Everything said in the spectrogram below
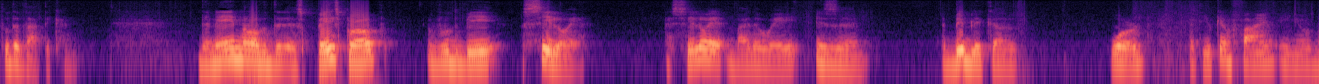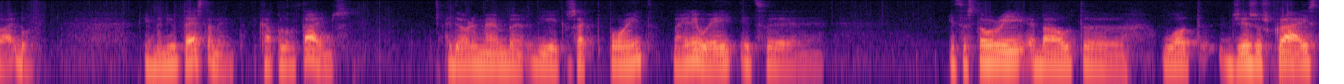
to the Vatican. The name of the space probe would be Siloe. A Siloe, by the way, is a, a biblical word that you can find in your Bible, in the New Testament, a couple of times. I don't remember the exact point, but anyway, it's a it's a story about uh, what Jesus Christ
